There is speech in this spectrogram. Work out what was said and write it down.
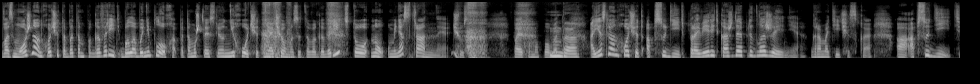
Возможно, он хочет об этом поговорить. Было бы неплохо, потому что если он не хочет ни о чем из этого говорить, то ну, у меня странные чувства по этому поводу. Да. А если он хочет обсудить, проверить каждое предложение грамматическое, а, обсудить,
